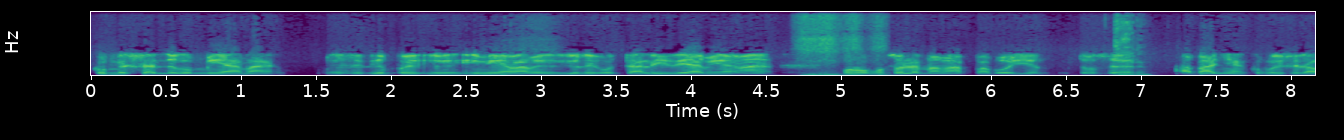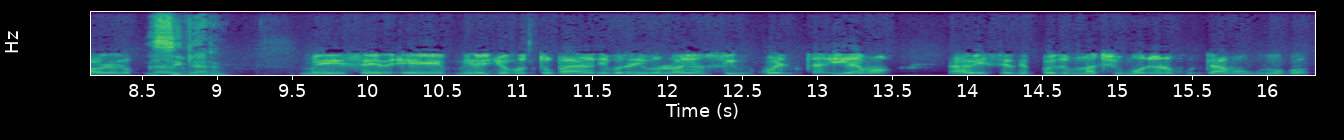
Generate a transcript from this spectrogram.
conversando con mi mamá, en ese tiempo, y, mi mamá, me, yo le contaba la idea, mi mamá, como son las mamás, para apoyan, entonces apañan, como dicen ahora los Sí, claro me dice, eh, mira, yo con tu padre por ahí por los años 50 íbamos, a veces después de un matrimonio nos juntábamos un grupo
